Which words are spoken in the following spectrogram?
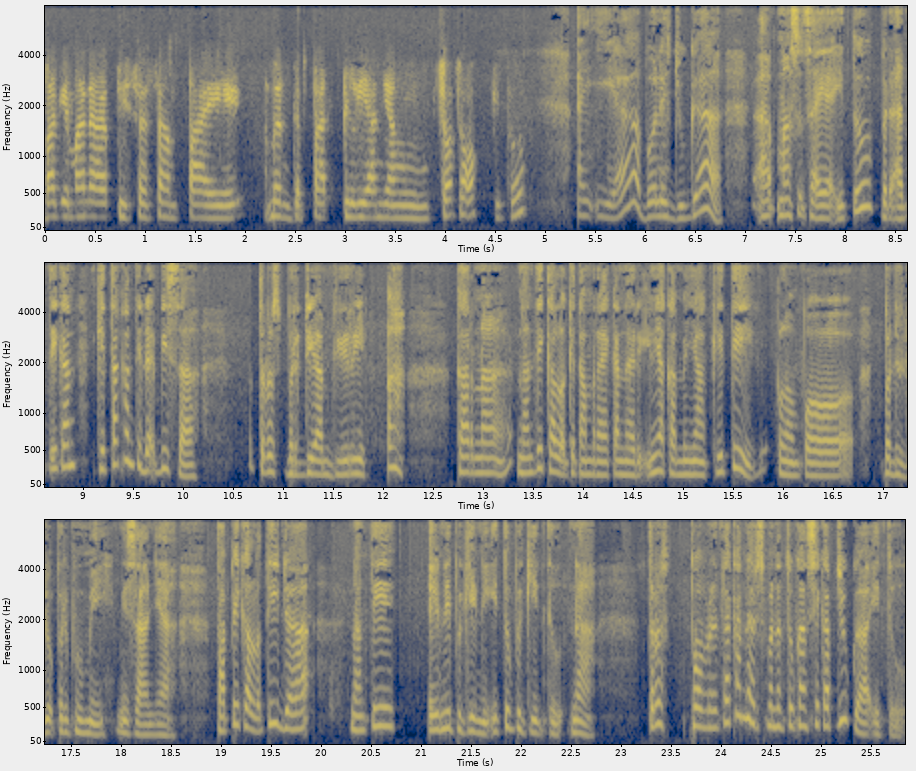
bagaimana bisa sampai mendapat pilihan yang cocok gitu. Eh, iya, boleh juga. Uh, maksud saya itu berarti kan kita kan tidak bisa terus berdiam diri. Ah, karena nanti kalau kita merayakan hari ini akan menyakiti kelompok penduduk pribumi misalnya. Tapi kalau tidak, nanti ini begini, itu begitu. Nah, terus pemerintah kan harus menentukan sikap juga itu.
